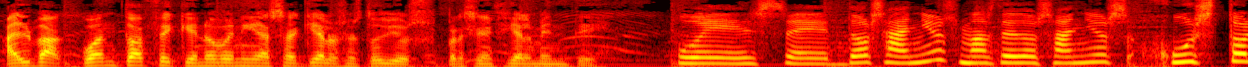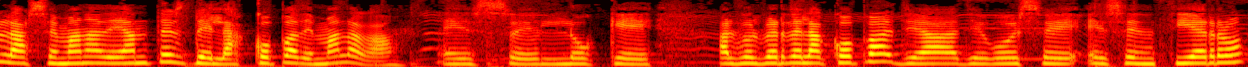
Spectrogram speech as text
Alba, ¿cuánto hace que no venías aquí a los estudios presencialmente? Pues eh, dos años, más de dos años, justo la semana de antes de la Copa de Málaga. Es eh, lo que al volver de la Copa ya llegó ese, ese encierro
